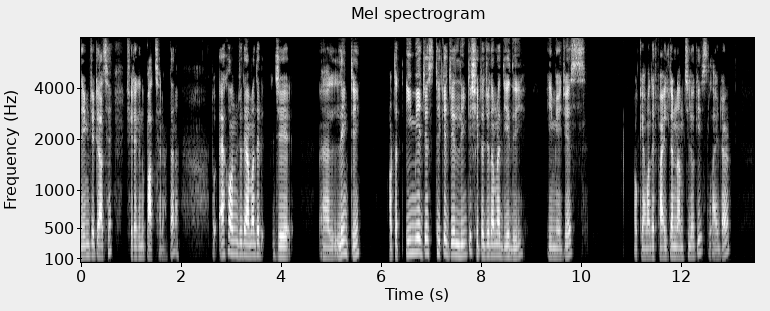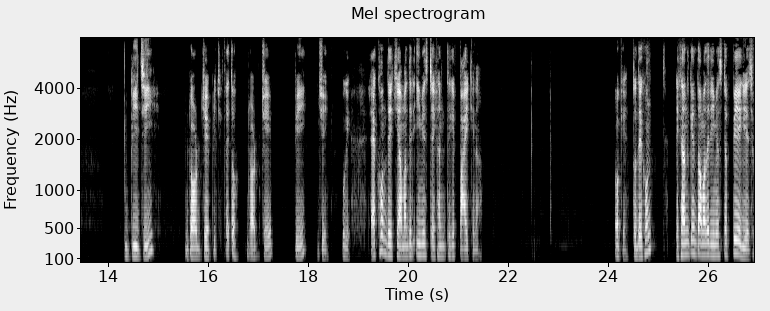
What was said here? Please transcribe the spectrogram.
নেম যেটা আছে সেটা কিন্তু পাচ্ছে না, তাই না? তো এখন যদি আমাদের যে লিঙ্কটি অর্থাৎ ইমেজেস থেকে যে লিঙ্কটি সেটা যদি আমরা দিয়ে দিই ইমেজেস ওকে আমাদের ফাইলটার নাম ছিল কি? স্লাইডার বিজি ডট জেপিজি তাই তো? ডট জেপিজি ওকে এখন দেখি আমাদের ইমেজটা এখান থেকে পাই কিনা। ওকে তো দেখুন, এখানে কিন্তু আমাদের ইমেজটা পেয়ে গিয়েছে।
